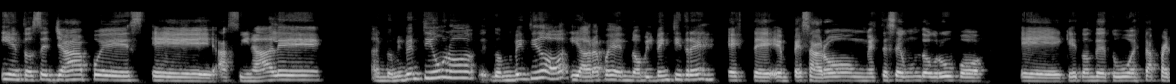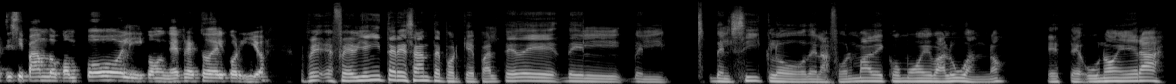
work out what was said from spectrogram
y entonces ya pues eh, a finales en 2021, 2022 y ahora pues en 2023 este, empezaron este segundo grupo eh, que es donde tú estás participando con Paul y con el resto del corillo. Fue, bien interesante porque parte de, del, del, del, ciclo, de la forma de cómo evalúan, ¿no? Este, uno era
